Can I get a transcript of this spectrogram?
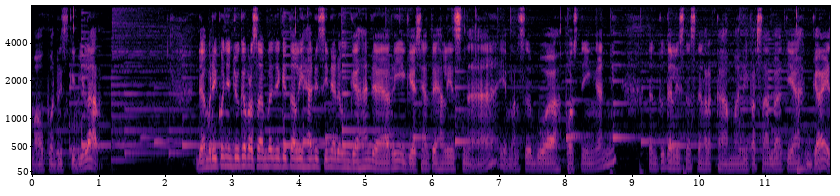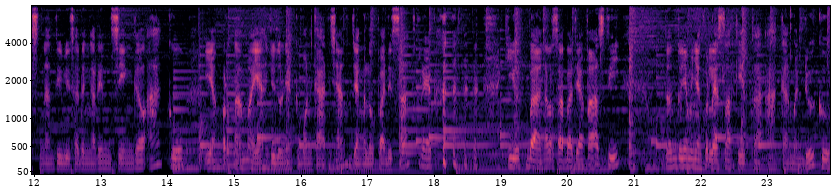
maupun Rizky Bilar. Dan berikutnya juga persahabatnya kita lihat di sini ada unggahan dari IG-nya Teh Lisna yang sebuah postingan nih. Tentu Teh Lisna sedang rekaman nih persahabat ya. Guys, nanti bisa dengerin single aku yang pertama ya, judulnya Kebun Kacang. Jangan lupa di-subscribe. Cute banget persahabat ya pasti. Tentunya menyangkut Leslar kita akan mendukung,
